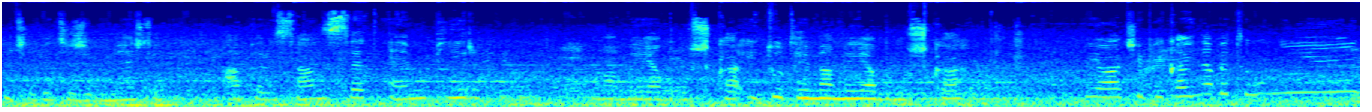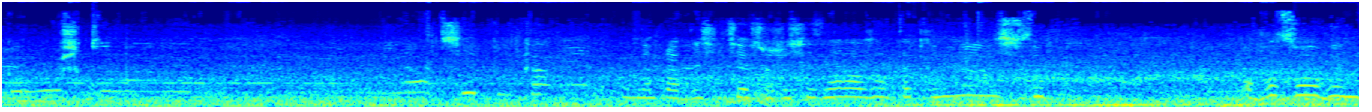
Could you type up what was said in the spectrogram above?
Kurczę, wiecie, żeby mieć to Apple Sunset, Empire. Mamy jabłuszka i tutaj mamy jabłuszka. Ja cię i nawet u nie, gruszki mamy. Ja cię nie. Naprawdę się cieszę, że się znalazłam w takim miejscu owocowym.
